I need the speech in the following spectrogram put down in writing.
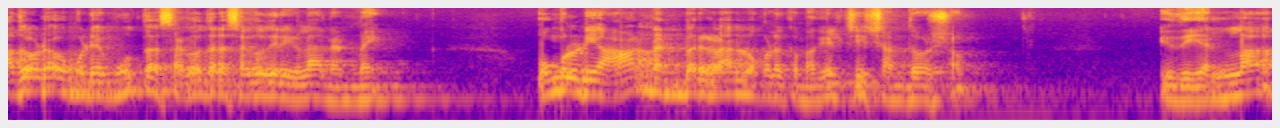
அதோட உங்களுடைய மூத்த சகோதர சகோதரிகளாக நன்மை. உங்களுடைய ஆண் நண்பர்களால் உங்களுக்கு மகிழ்ச்சி சந்தோஷம். இது எல்லாம்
